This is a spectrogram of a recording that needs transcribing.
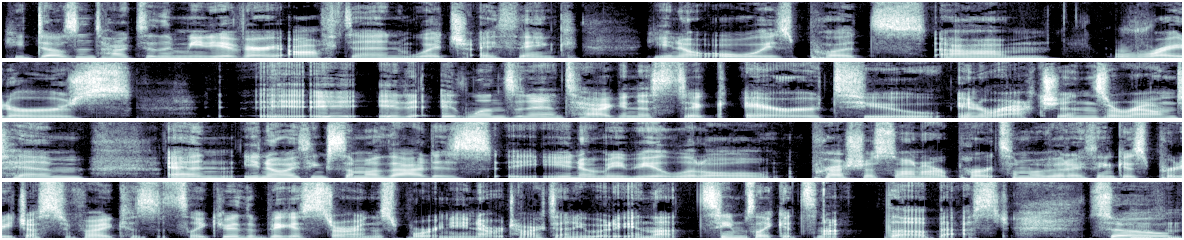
He doesn't talk to the media very often, which I think you know always puts um, writers it, it it lends an antagonistic air to interactions around him. And you know i think some of that is you know maybe a little precious on our part. Some of it i think is pretty justified because it's like you're the biggest star in the sport and you never talk to anybody and that seems like it's not the best. So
